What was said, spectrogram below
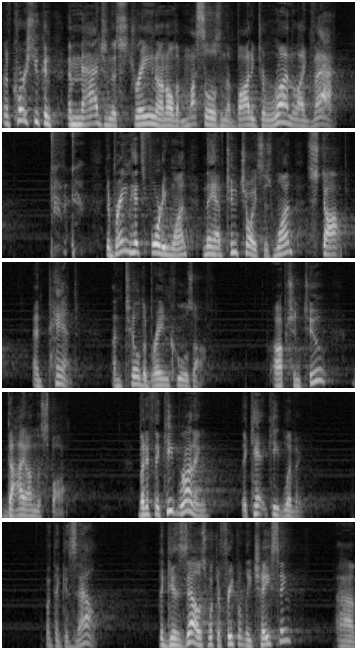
And of course, you can imagine the strain on all the muscles in the body to run like that. the brain hits 41, and they have two choices one, stop and pant until the brain cools off. Option two, die on the spot. But if they keep running, they can't keep living. But the gazelle, the gazelle is what they're frequently chasing. Uh,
